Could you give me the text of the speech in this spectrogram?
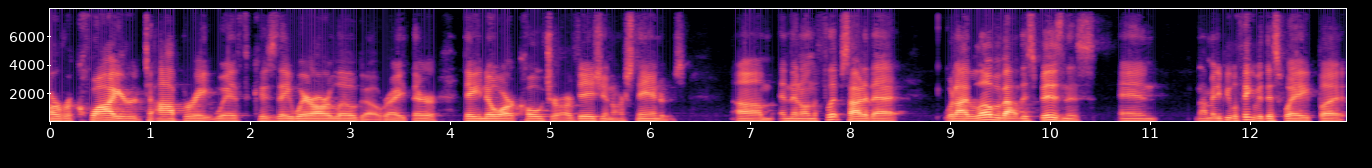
are required to operate with because they wear our logo, right? They're they know our culture, our vision, our standards. Um, and then on the flip side of that, what I love about this business, and not many people think of it this way, but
